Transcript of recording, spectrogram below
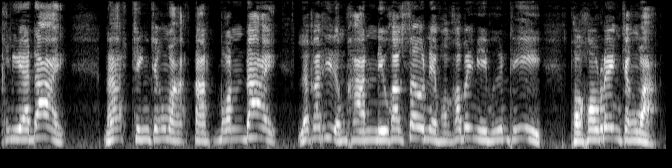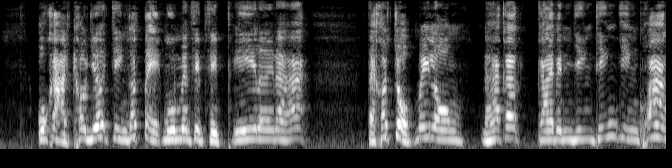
เคลียร์ได้นะชิงจังหวะตัดบอลได้ แล้วก็ที่สำคัญนิวคาสเซิลเนี่ยพอเขาไม่มีพื้นที่ พอเขาเร่งจังหวะ โอกาสเขาเยอะจริงเขาเตะมุมเป็นสิบสิบทีเลยนะฮะแต่เขาจบไม่ลงนะฮะก็กลายเป็นยิงทิ้งยิงคว้าง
